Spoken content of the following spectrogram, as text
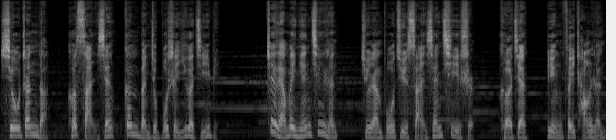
修真的和散仙根本就不是一个级别，这两位年轻人居然不惧散仙气势，可见并非常人。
